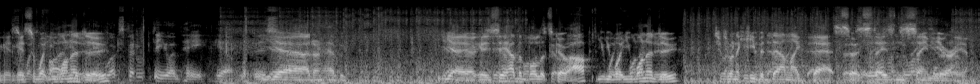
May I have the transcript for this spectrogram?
Okay, so what you want to It do... works better with the UMP. Here, look at. Yeah, I don't have a... Yeah, yeah okay, see how the bullets go up? You, what you want to do is you want to keep it down like that, so it stays in the same area.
